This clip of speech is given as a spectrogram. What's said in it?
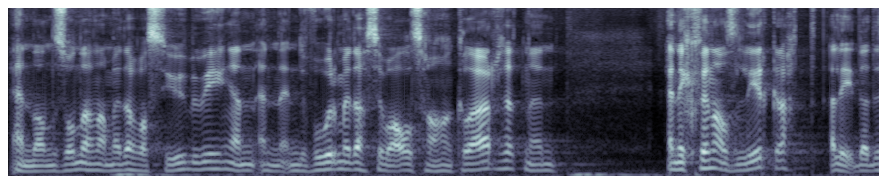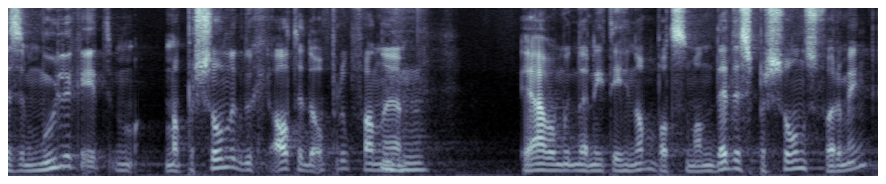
En dan zondagnamiddag was de jeugdbeweging. En, en in de voormiddag zijn we alles gaan klaarzetten. En, en ik vind als leerkracht, allee, dat is een moeilijkheid. Maar persoonlijk doe ik altijd de oproep van... eh, Mhm. ja, we moeten daar niet tegen opbotsen. Want dit is persoonsvorming.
